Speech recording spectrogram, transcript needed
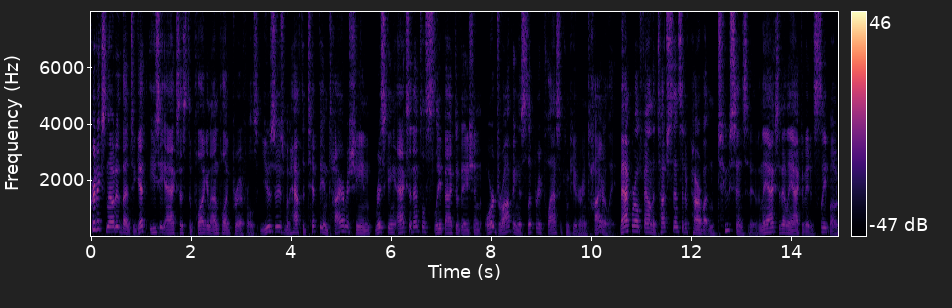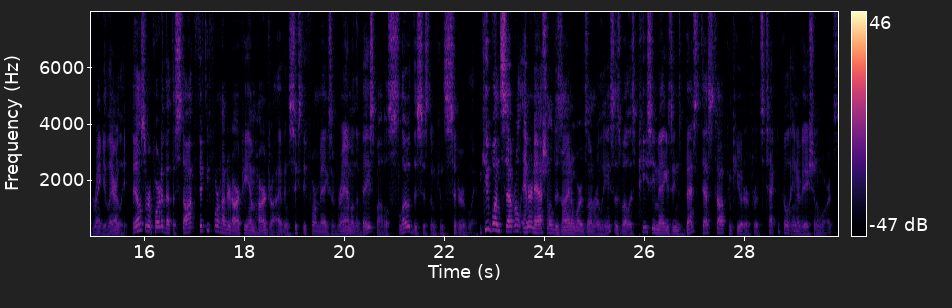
Critics noted that to get easy access to plug and unplug peripherals, users would have to tip the entire machine, risking accidental sleep activation or dropping the slippery plastic computer entirely. Macworld found the touch-sensitive power button too sensitive, and they accidentally activated sleep mode regularly. They also reported that the stock 5400 RPM hard drive and 64 megs of RAM on the base model slowed the system considerably. The Cube won several international design awards on release, as well as PC Magazine's Best Desktop Computer for its Technical Innovation Awards.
